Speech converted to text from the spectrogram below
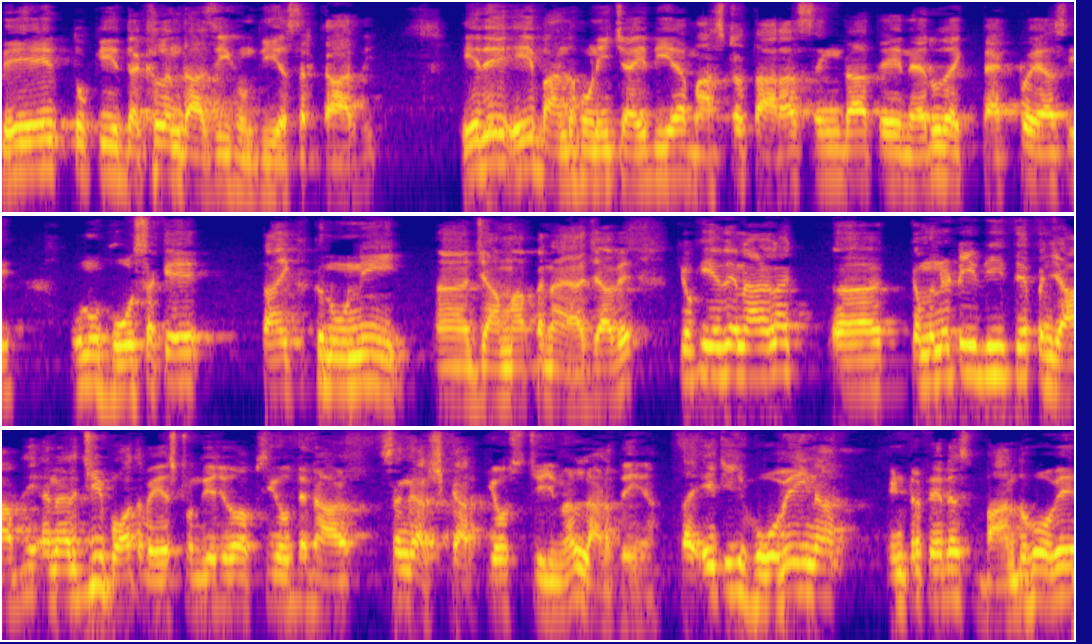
ਬੇਤੁਕੀ ਦਖਲਅੰਦਾਜ਼ੀ ਹੁੰਦੀ ਹੈ ਸਰਕਾਰ ਦੀ। ਇਹਦੇ, ਇਹ ਬੰਦ ਹੋਣੀ ਚਾਹੀਦੀ ਹੈ ਮਾਸਟਰ ਤਾਰਾ ਸਿੰਘ ਦਾ ਤੇ ਨਹਿਰੂ ਦਾ ਇੱਕ ਪੈਕਟ ਹੋਇਆ ਸੀ। ਉਹਨੂੰ ਹੋ ਸਕੇ ਤਾਂ ਇੱਕ ਕਾਨੂੰਨੀ ਜਾਮਾ ਪਹਿਨਾਇਆ ਜਾਵੇ। ਕਿਉਂਕਿ ਇਹਦੇ ਨਾਲ ਨਾ ਕਮਿਊਨਿਟੀ ਦੀ ਤੇ ਪੰਜਾਬ ਦੀ એનર્ਜੀ ਬਹੁਤ ਵੇਸਟ ਹੁੰਦੀ ਹੈ। ਜਦੋਂ ਅਸੀਂ ਉਹਦੇ ਨਾਲ ਸੰਘਰਸ਼ ਕਰਕੇ ਉਸ ਚੀਜ਼ ਨਾਲ ਲੜਦੇ ਆ ਤਾਂ ਇਹ ਚੀਜ਼ ਹੋਵੇ ਹੀ ਨਾ। ਇੰਟਰਫੇਰੈਂਸ ਬੰਦ ਹੋਵੇ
